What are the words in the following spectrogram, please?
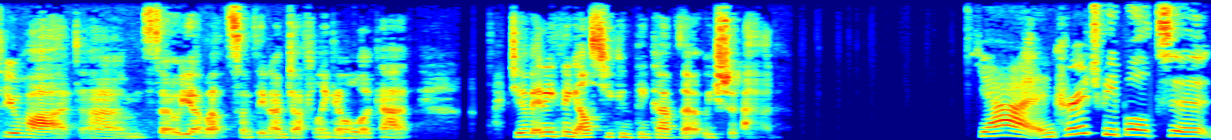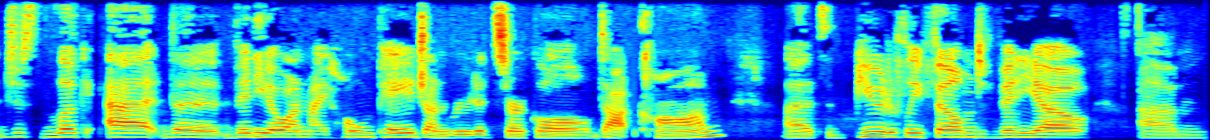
too hot. Um, so yeah, that's something I'm definitely going to look at. Do you have anything else you can think of that we should add? Yeah, encourage people to just look at the video on my homepage on rootedcircle.com. Uh, it's a beautifully filmed video um,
